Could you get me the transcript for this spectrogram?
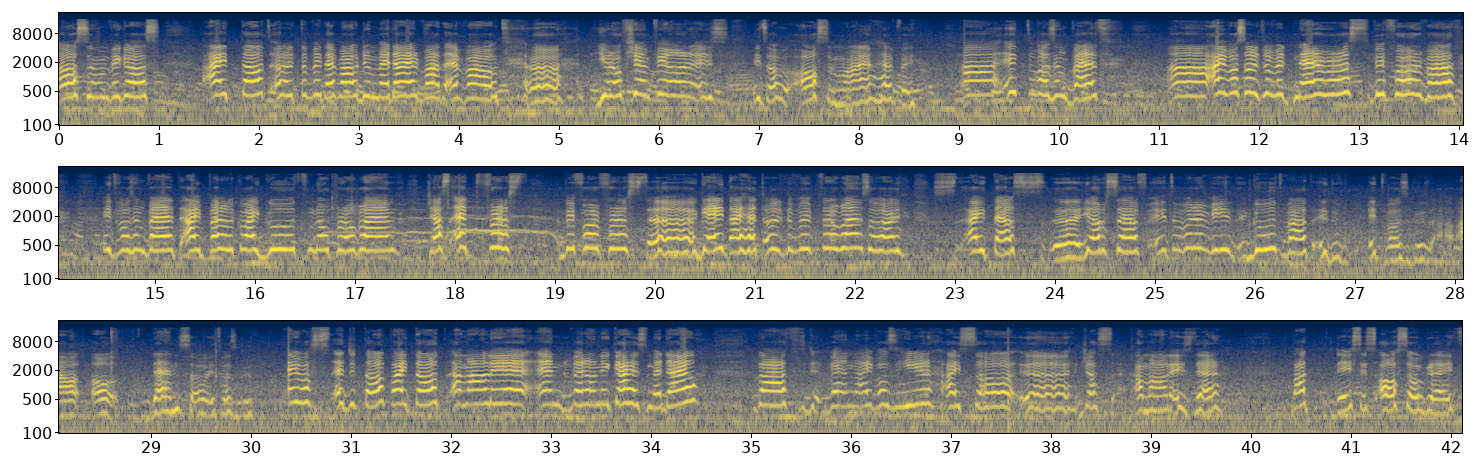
awesome because I thought a little bit about the medal, but about uh, Europe champion is it's awesome. I'm happy. Uh, it wasn't bad. Uh, I was a little bit nervous before, but it wasn't bad. I pedaled quite good, no problem. Just at first, before first uh, gate, I had a little bit problem, so I, I tell uh, yourself it wouldn't be good, but it, it was good all, then, so it was good. I was at the top, I thought Amalie and Veronika has medal, but when I was here, I saw uh, just Amalie is there. But this is also great.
